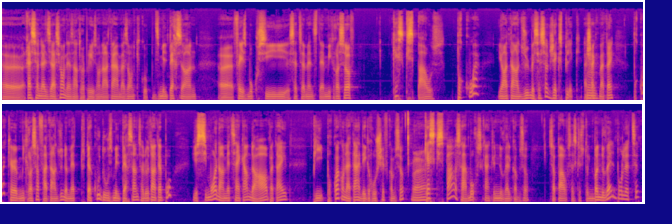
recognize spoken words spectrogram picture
euh, rationalisation des entreprises. On entend Amazon qui coupe 10 000 personnes, euh, Facebook aussi, cette semaine, c'était Microsoft. Qu'est-ce qui se passe? Pourquoi ils ont entendu? Mais c'est ça que j'explique à chaque matin. Pourquoi que Microsoft a attendu de mettre tout à coup 12 000 personnes? Ça ne le tentait pas? Il y a six mois d'en mettre 50 dehors peut-être. Puis pourquoi qu'on attend à des gros chiffres comme ça? Ouais. Qu'est-ce qui se passe à la bourse quand une nouvelle comme ça se passe? Est-ce que c'est une bonne nouvelle pour le titre?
